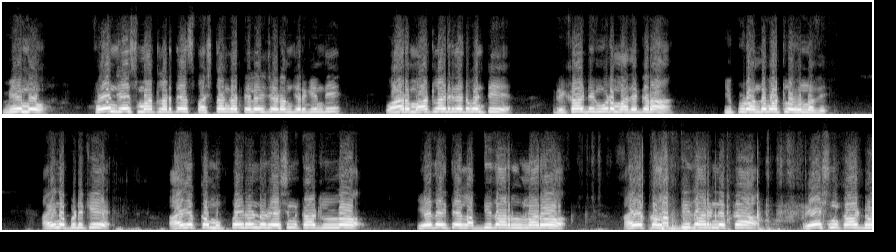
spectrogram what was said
మేము ఫోన్ చేసి మాట్లాడితే స్పష్టంగా తెలియజేయడం జరిగింది. వారు మాట్లాడినటువంటి రికార్డింగ్ కూడా మా దగ్గర ఇప్పుడు అందుబాటులో ఉన్నది. అయినప్పటికీ ఆ యొక్క ముప్పై రెండు రేషన్ కార్డులలో ఏదైతే లబ్ధిదారులు ఉన్నారో ఆ యొక్క లబ్ధిదారుని యొక్క రేషన్ కార్డు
